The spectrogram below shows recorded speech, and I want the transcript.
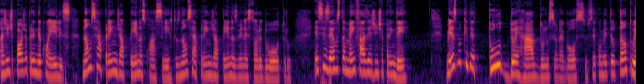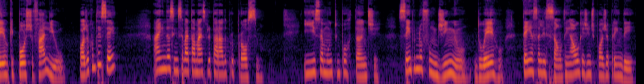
a gente pode aprender com eles. Não se aprende apenas com acertos, não se aprende apenas vendo a história do outro. Esses erros também fazem a gente aprender. Mesmo que dê tudo errado no seu negócio, você cometeu tanto erro que, poxa, faliu. Pode acontecer. Ainda assim, você vai estar mais preparado para o próximo. E isso é muito importante. Sempre no fundinho do erro tem essa lição, tem algo que a gente pode aprender.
